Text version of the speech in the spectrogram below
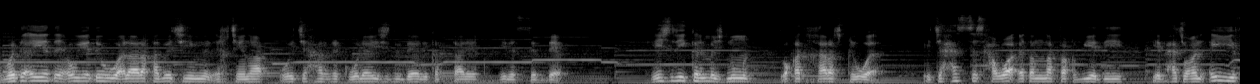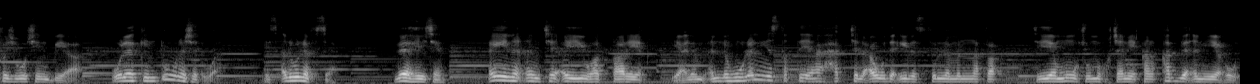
وبدأ يضع يده على رقبته من الاختناق ويتحرك ولا يجد ذلك الطريق إلى السرداب. يجري كالمجنون وقد خرج قواه. يتحسس حوائط النفق بيده يبحث عن أي فجوة بها ولكن دون جدوى. يسأل نفسه لاهيا أين أنت أيها الطريق؟ يعلم أنه لن يستطيع حتى العودة إلى السلم النفق. سيموت مختنقا قبل أن يعود.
